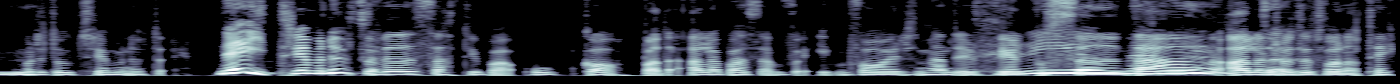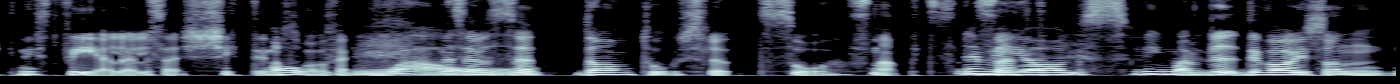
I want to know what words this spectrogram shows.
Mm. Och det tog tre minuter. Nej, tre Så minuter! vi satt ju bara och gapade. Alla bara så här, vad, är det som händer? Är det fel på Tre sidan? minuter? Alla trodde att det var något tekniskt fel eller så här, shit det är något som Oh, var fel. wow. Men sen visade det sig att de tog slut så snabbt. Nej, så men jag svimmar. vi, det var ju sån,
